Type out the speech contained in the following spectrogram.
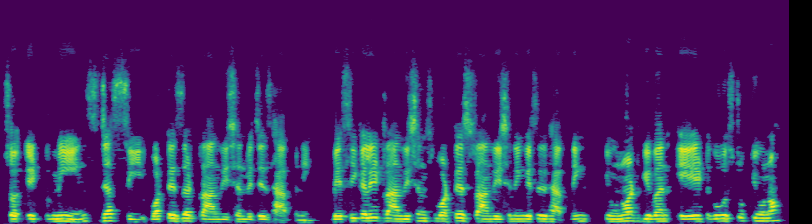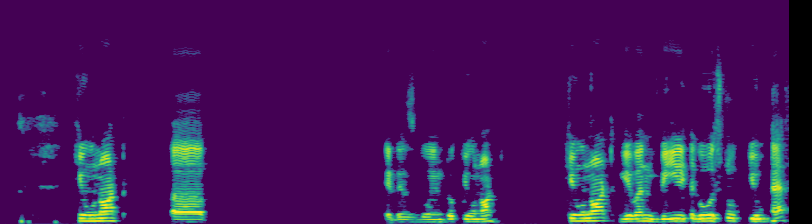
So it means just see what is the transition which is happening. Basically transitions, what is transitioning which is happening? Q naught given A, it goes to Q naught. Q naught, uh, it is going to Q naught. Q naught given B, it goes to QF.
